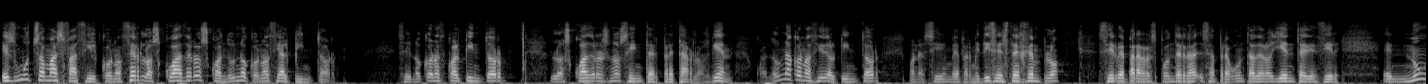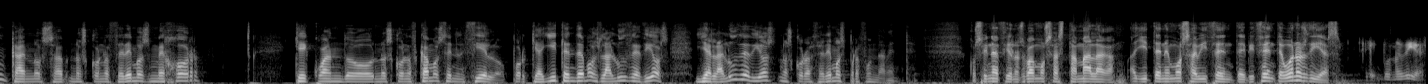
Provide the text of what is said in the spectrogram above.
es mucho más fácil conocer los cuadros cuando uno conoce al pintor. Si no conozco al pintor, los cuadros no sé interpretarlos bien. Cuando uno ha conocido al pintor, bueno, si me permitís este ejemplo, sirve para responder a esa pregunta del oyente y decir, eh, nunca nos, nos conoceremos mejor que cuando nos conozcamos en el cielo, porque allí tendremos la luz de Dios y a la luz de Dios nos conoceremos profundamente. José Ignacio, nos vamos hasta Málaga. Allí tenemos a Vicente. Vicente, buenos días. buenos días.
